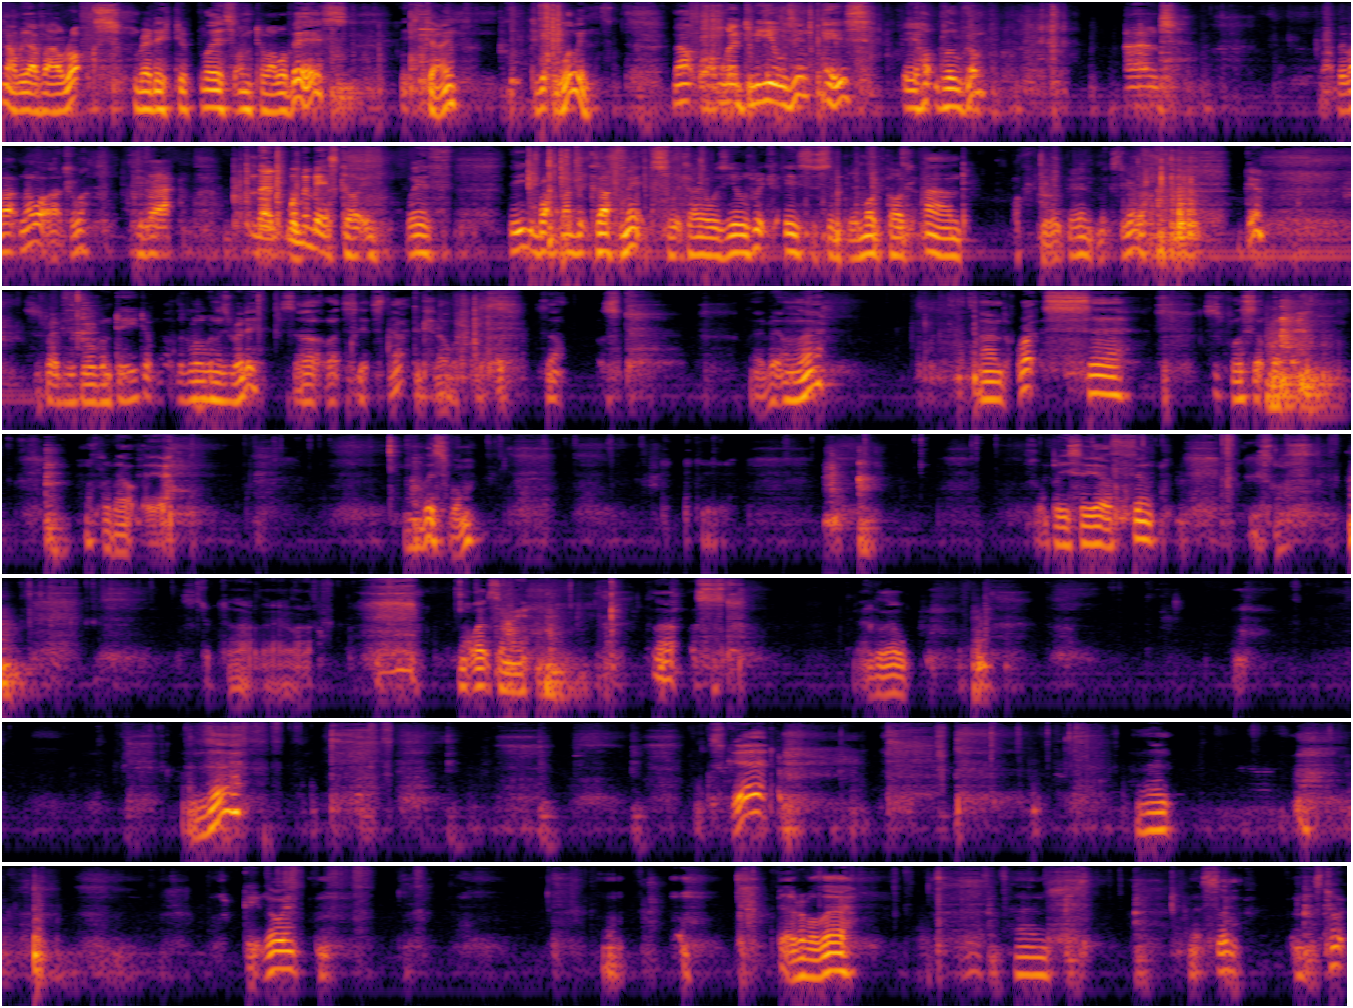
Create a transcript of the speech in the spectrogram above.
now we have our rocks ready to place onto our base. It's time to get gluing. Now what I'm going to be using is a hot glue gun and that'll be that. no what actually? That. And then we'll be base coating with the Black Magic Craft mix, which I always use, which is simply a Mod Podge and acrylic paint mixed together. Okay, just wait for this glue gun to heat up. The glue gun is ready, so let's get started, shall we? So, bit on there, and let's uh, just pull this up a bit, about there. Now this one piece here, I think. This one's stuck to that there. Like. That works for me. So let's just glue. And there. Looks good. And then keep going. Bit of rubble there. And that's some. Let's do it.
